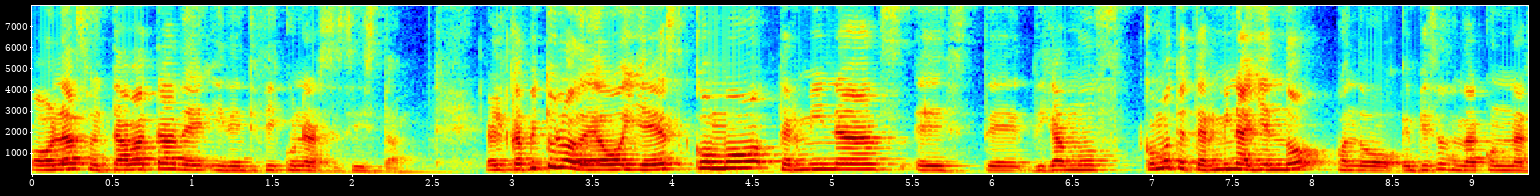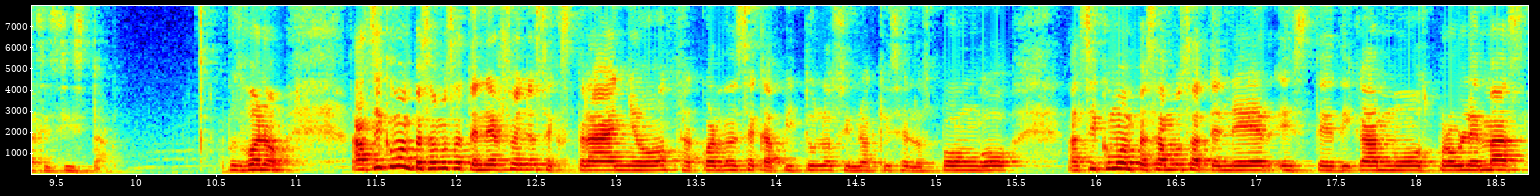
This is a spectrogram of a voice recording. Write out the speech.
Hola, soy Tabata de Identifico un Narcisista. El capítulo de hoy es cómo terminas, este, digamos, cómo te termina yendo cuando empiezas a andar con un narcisista. Pues bueno, así como empezamos a tener sueños extraños, ¿se acuerdan ese capítulo? Si no, aquí se los pongo. Así como empezamos a tener, este, digamos, problemas,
